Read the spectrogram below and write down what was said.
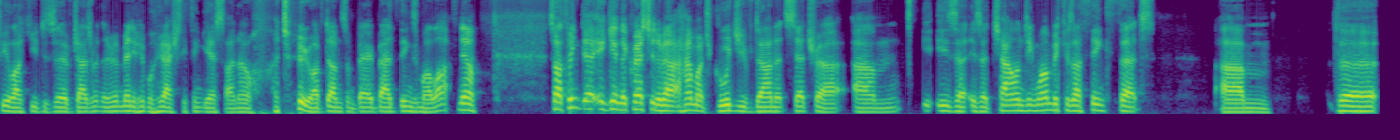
feel like you deserve judgment? There are many people who actually think, yes, I know I do. I've done some bad, bad things in my life. Now, so I think that, again, the question about how much good you've done, etc., um, is a is a challenging one because I think that um, the,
